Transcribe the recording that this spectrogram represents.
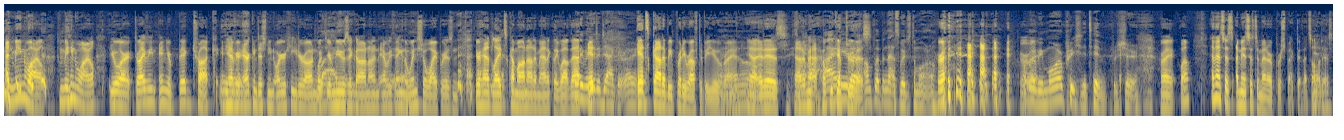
and meanwhile, meanwhile, you are driving in your big truck, and you have your air conditioning or your heater on with your music on, on everything, and the windshield wipers, and your headlights come on automatically. Wow, that Don't even it, need a jacket, right? it's got to be pretty rough to be you, I Ryan. know. Yeah, it is. I, So know. I hope you I get through a- this. I'm flipping that switch tomorrow. Right. I'm going to be more appreciative for sure. Right. Well, and that's just, I mean, it's just a matter of perspective. That's all it is.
